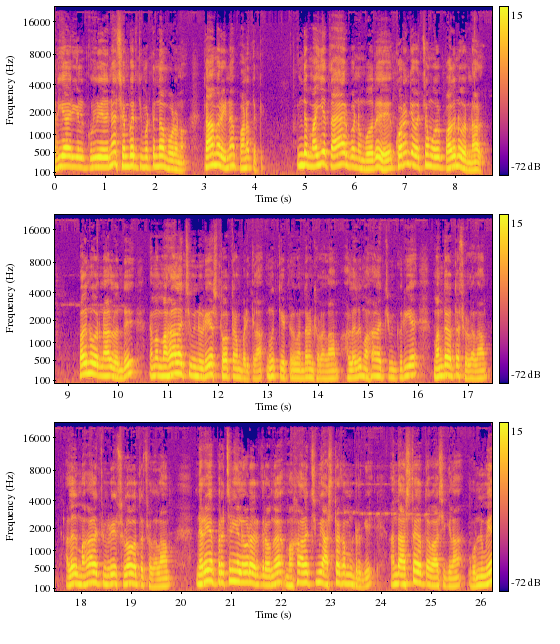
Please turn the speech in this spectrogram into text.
அதிகாரிகளுக்குள்ளேதுன்னா செம்பருத்தி மட்டும்தான் போடணும். தாமரைனா பணத்துக்கு. இந்த மைய தயார் பண்ணும்போது குறைஞ்சபட்சம் ஒரு பதினோரு நாள். பதினோரு நாள் வந்து நம்ம மகாலட்சுமியினுடைய ஸ்தோத்திரம் படிக்கலாம். நூற்றி எட்டு மந்திரம் சொல்லலாம். அல்லது மகாலட்சுமிக்குரிய மந்திரத்தை சொல்லலாம். அல்லது மகாலட்சுமியுடைய ஸ்லோகத்தை சொல்லலாம். நிறைய பிரச்சனைகளோடு இருக்கிறவங்க மகாலட்சுமி அஷ்டகம்னு இருக்குது அந்த அஷ்டகத்தை வாசிக்கலாம். ஒன்றுமே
